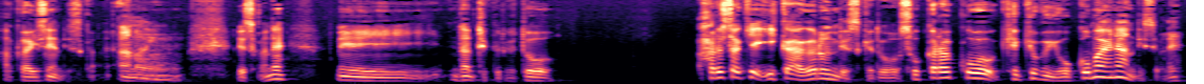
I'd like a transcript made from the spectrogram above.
赤い線ですかね、あの、はい、ですかね、ね、なってくると、春先以下上がるんですけど、そこからこう、結局横ばいなんですよね。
